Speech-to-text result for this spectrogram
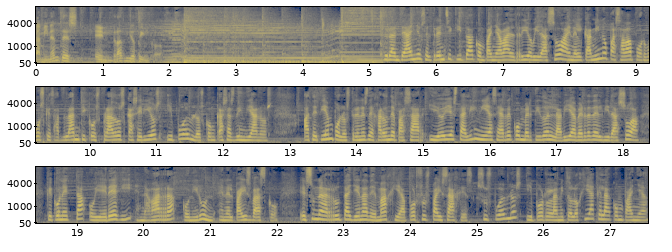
Caminantes en Radio 5. Durante años el tren chiquito acompañaba al río Vidasoa. En el camino pasaba por bosques atlánticos, prados, caseríos y pueblos con casas de indianos. Hace tiempo los trenes dejaron de pasar y hoy esta línea se ha reconvertido en la vía verde del Vidasoa, que conecta Oyeregui, en Navarra, con Irún, en el País Vasco. Es una ruta llena de magia por sus paisajes, sus pueblos y por la mitología que la acompaña.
